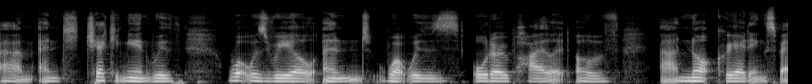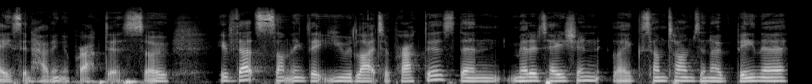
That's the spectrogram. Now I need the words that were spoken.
um, and checking in with what was real and what was autopilot of uh, not creating space and having a practice. So if that's something that you would like to practice, then meditation, like sometimes, and I've been there,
